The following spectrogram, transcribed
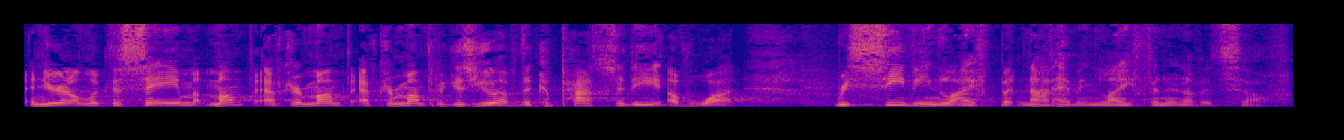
And you're going to look the same month after month after month because you have the capacity of what? Receiving life, but not having life in and of itself.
